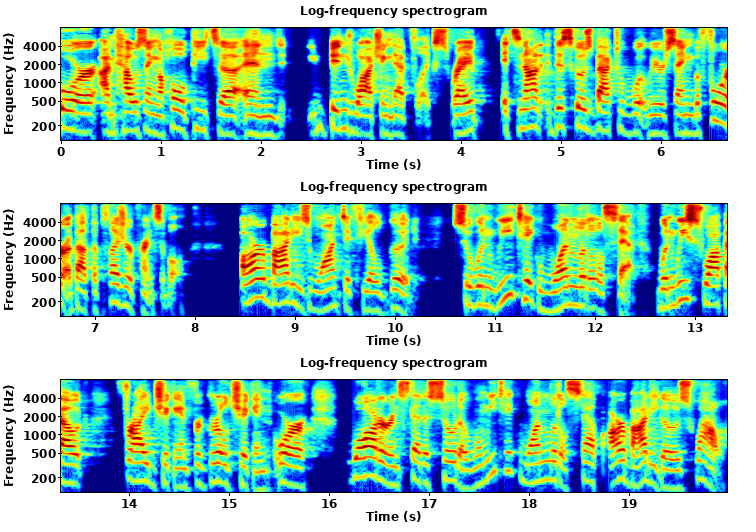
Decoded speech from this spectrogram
or I'm housing a whole pizza and binge watching Netflix, right? It's not, this goes back to what we were saying before about the pleasure principle. Our bodies want to feel good. So when we take one little step, when we swap out fried chicken for grilled chicken or water instead of soda, when we take one little step, our body goes, wow,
